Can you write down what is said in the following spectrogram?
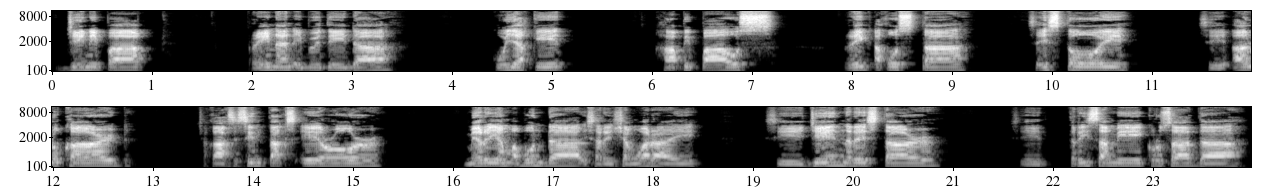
Jenny Pak, Reynan Ibutida, Kuya Kit, Happy Paus, Rig Acosta, si Estoy, si Alucard, tsaka si Syntax Error, Miriam Abunda, isa rin siyang waray, si Jane Restar, si Teresa May Cruzada,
